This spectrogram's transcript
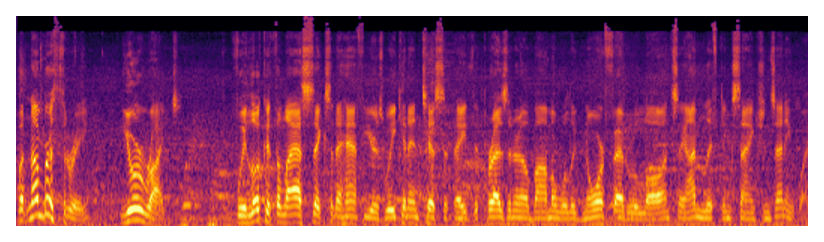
But number three, you're right. If we look at the last six and a half years, we can anticipate that President Obama will ignore federal law and say, I'm lifting sanctions anyway.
